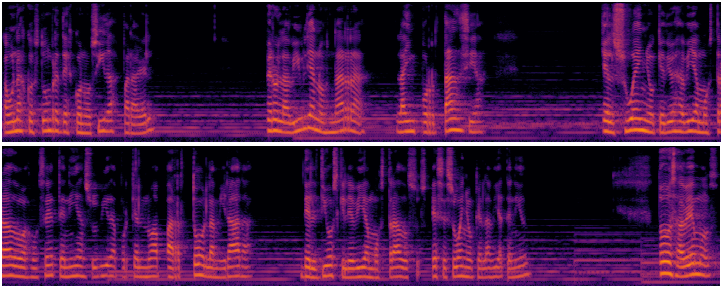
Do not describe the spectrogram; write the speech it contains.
a unas costumbres desconocidas para él. Pero la Biblia nos narra la importancia que el sueño que Dios había mostrado a José tenía en su vida porque él no apartó la mirada del Dios que le había mostrado ese sueño que él había tenido. Todos sabemos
